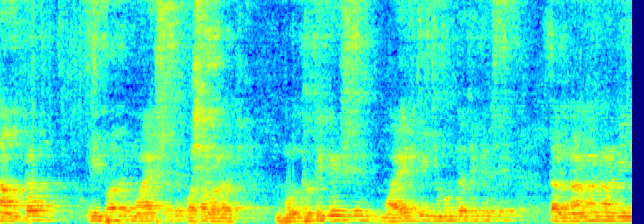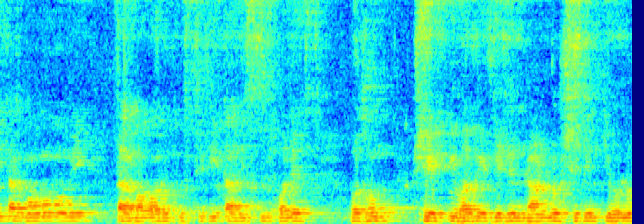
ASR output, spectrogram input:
নামটা এইভাবে মায়ের সাথে কথা বলার মধ্য থেকে সে মায়ের যে জীবনটা দেখেছে, তার নানা নানি, তার মামা মামি, তার বাবার উপস্থিতি, তার স্কুল কলেজ, প্রথম সে কীভাবে যেদিন রান্নলো সেদিন কী হলো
